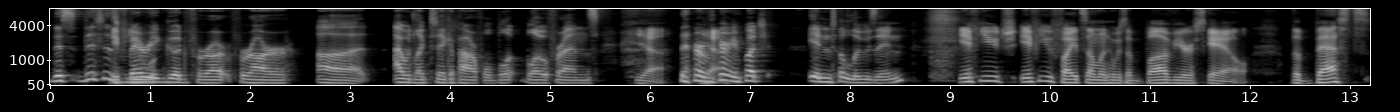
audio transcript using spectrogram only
This this is If you- very good for our for our uh I would like to take a powerful blow, blow friends yeah. that are Yeah. very much into losing. if you ch- if you fight someone who is above your scale, the best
